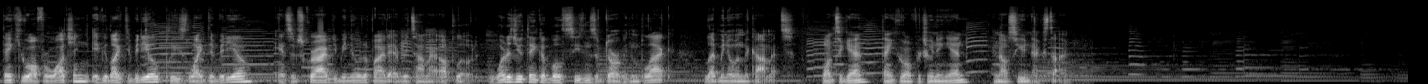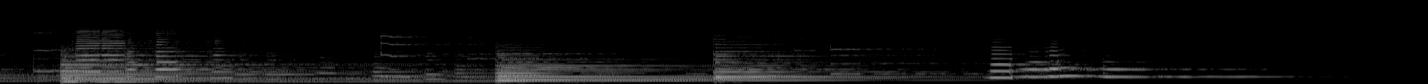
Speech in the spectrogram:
Thank you all for watching. If you liked the video, please like the video and subscribe to be notified every time I upload. What did you think of both seasons of Darker Than Black? Let me know in the comments. Once again, thank you all for tuning in, and I'll see you next time.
